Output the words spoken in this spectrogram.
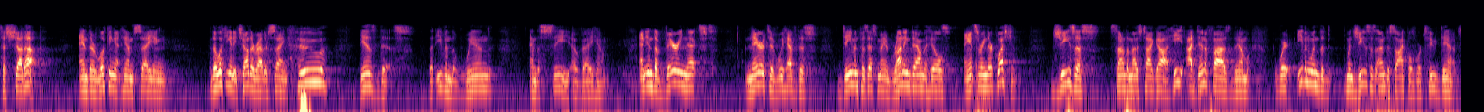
to shut up. And they're looking at him saying, they're looking at each other, rather, saying, Who is this that even the wind and the sea obey him? And in the very next narrative, we have this demon possessed man running down the hills answering their question Jesus, Son of the Most High God. He identifies them where, even when, the, when Jesus' own disciples were too dense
